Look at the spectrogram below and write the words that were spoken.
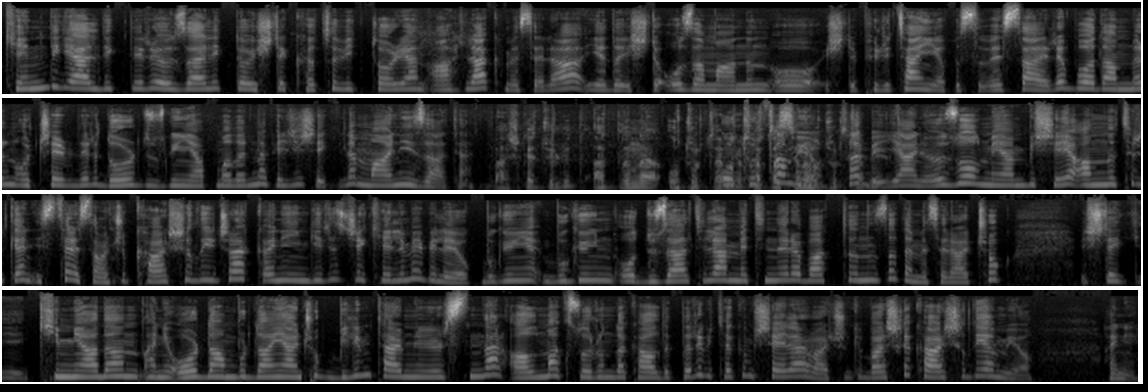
kendi geldikleri özellikle o işte katı Viktoryen ahlak mesela ya da işte o zamanın o işte püriten yapısı vesaire vesaire bu adamların o çevreleri doğru düzgün yapmalarına feci şekilde mani zaten. Başka türlü aklına oturtamıyor, oturtamıyor kafasına oturtamıyor. Tabii yani öz olmayan bir şeyi anlatırken ister istemez çünkü karşılayacak hani İngilizce kelime bile yok. Bugün bugün o düzeltilen metinlere baktığınızda da mesela çok işte kimyadan hani oradan buradan yani çok bilim terminolojisinden almak zorunda kaldıkları bir takım şeyler var. Çünkü başka karşılayamıyor. Hani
